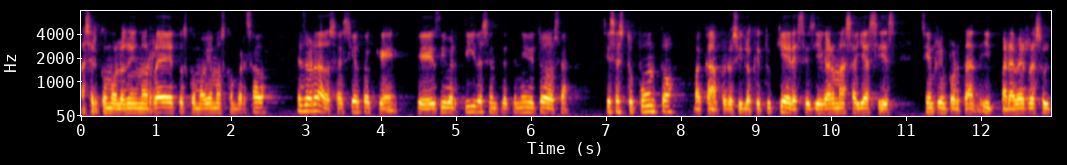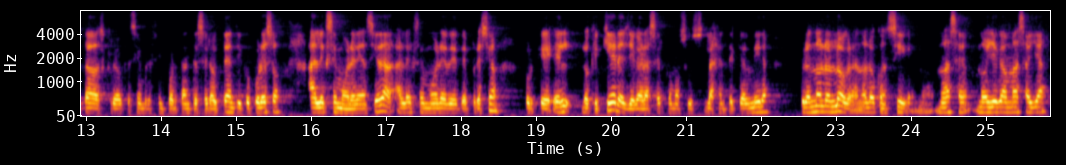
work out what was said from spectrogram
hacer como los mismos retos, como habíamos conversado es verdad, o sea, es cierto que, es divertido, es entretenido y todo, o sea, si ese es tu punto, bacán, pero si lo que tú quieres es llegar más allá, sí es siempre importante, y para ver resultados creo que siempre es importante ser auténtico, por eso Alex se muere de ansiedad, Alex se muere de depresión, porque él lo que quiere es llegar a ser como sus, la gente que admira, pero no lo logra, no lo consigue, no, no, hace, no llega más allá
